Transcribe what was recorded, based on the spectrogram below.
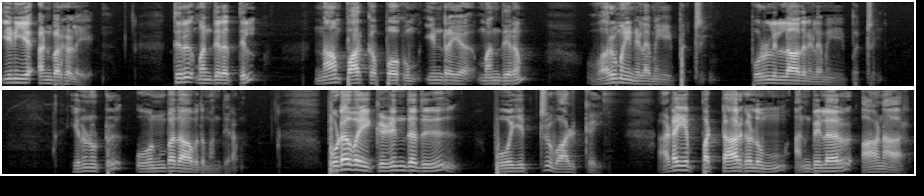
இனிய அன்பர்களே திருமந்திரத்தில் நாம் பார்க்கப் போகும் இன்றைய மந்திரம் வறுமை நிலைமையை பற்றி பொருளில்லாத நிலைமையை பற்றி. இருநூற்று ஒன்பதாவது மந்திரம். புடவை கிழிந்தது போயிற்று வாழ்க்கை. அடையப்பட்டார்களும் அன்பிலர் ஆனார்.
